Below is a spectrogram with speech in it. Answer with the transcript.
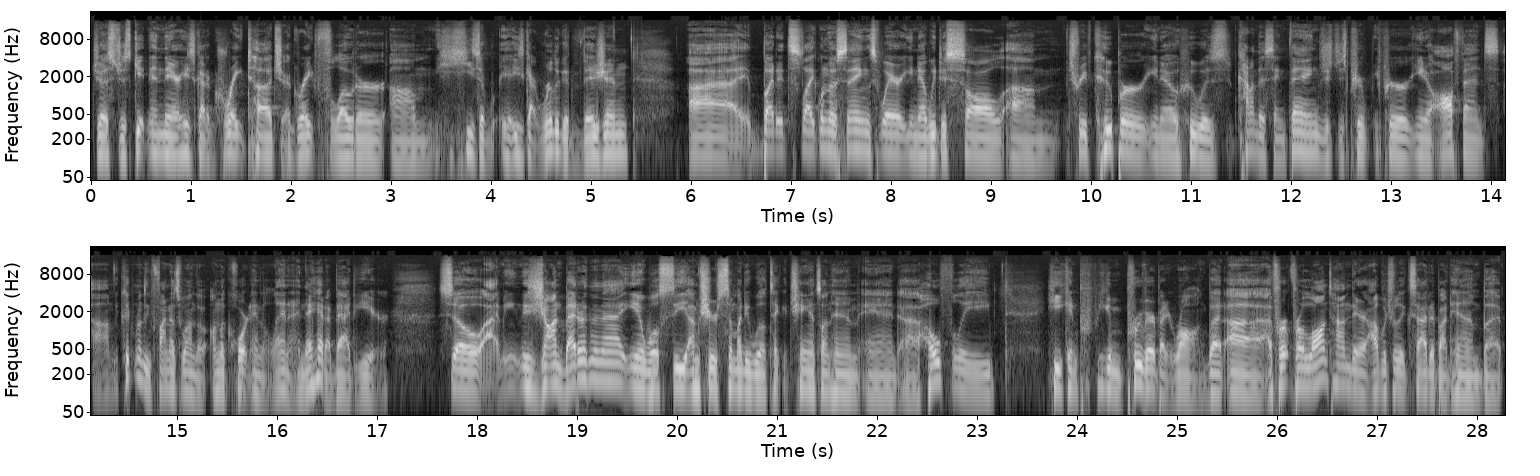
just just getting in there. He's got a great touch, a great floater. Um, he's a he's got really good vision. Uh, but it's like one of those things where you know we just saw um, Sharife Cooper, you know, who was kind of the same thing, just just pure pure you know offense. Um, he couldn't really find us one on the on the court in Atlanta, and they had a bad year. So I mean, is Jean better than that? You know, we'll see. I'm sure somebody will take a chance on him, and uh, hopefully he can he can prove everybody wrong. But uh, for for a long time there, I was really excited about him, but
